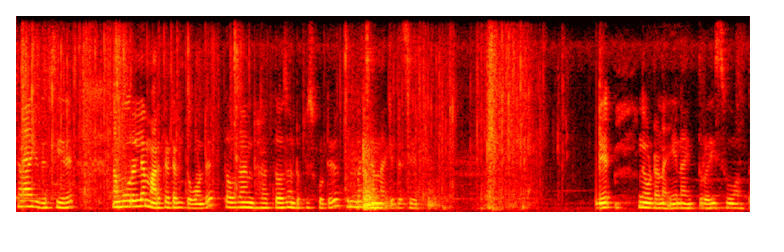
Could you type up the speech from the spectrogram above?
ಚೆನ್ನಾಗಿದೆ ಸೀರೆ. ನಮ್ಮೂರಲ್ಲೇ ಮಾರ್ಕೆಟಲ್ಲಿ ತೊಗೊಂಡೆ. ತೌಸಂಡ್ ತೌಸಂಡ್ ರುಪೀಸ್ ಕೊಟ್ಟಿದೆ. ತುಂಬ ಚೆನ್ನಾಗಿದೆ ಸೀರೆ. ನೋಡೋಣ ಏನಾಯಿತು ರೈಸು ಅಂತ.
